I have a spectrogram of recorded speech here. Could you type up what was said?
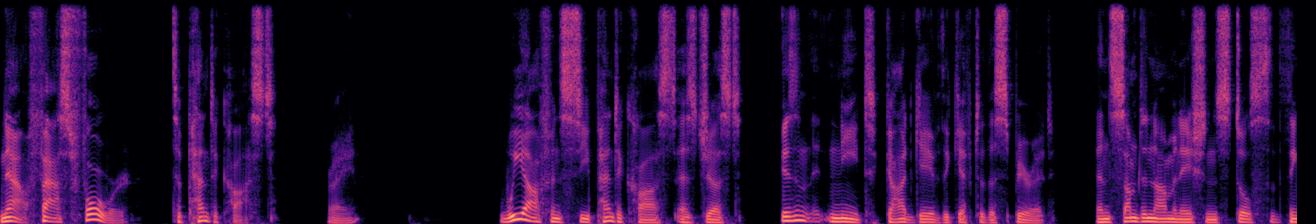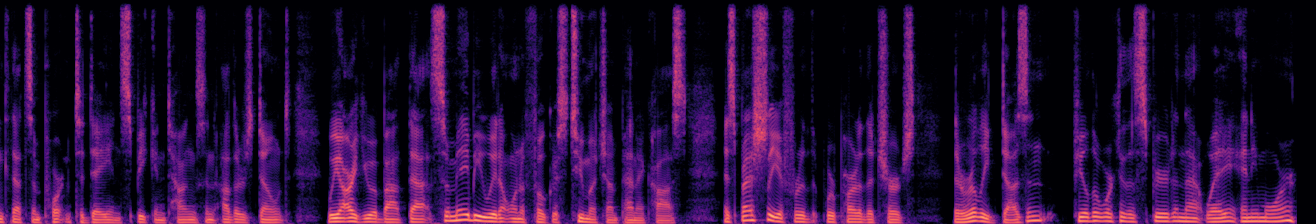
Now, fast forward to Pentecost, right? We often see Pentecost as just, isn't it neat? God gave the gift of the Spirit. And some denominations still think that's important today and speak in tongues, and others don't. We argue about that. So maybe we don't want to focus too much on Pentecost, especially if we're, we're part of the church that really doesn't feel the work of the Spirit in that way anymore.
